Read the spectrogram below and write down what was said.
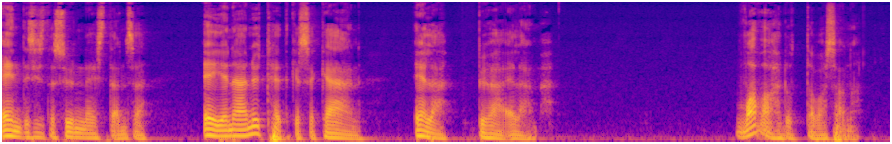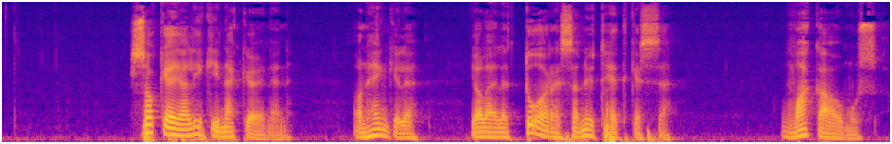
entisistä synneistänsä, ei enää nyt hetkessäkään elä pyhää elämää. Vavahduttava sana. Sokea ja likinäköinen on henkilö, jolla ei ole tuoressa nyt hetkessä vakaumus,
